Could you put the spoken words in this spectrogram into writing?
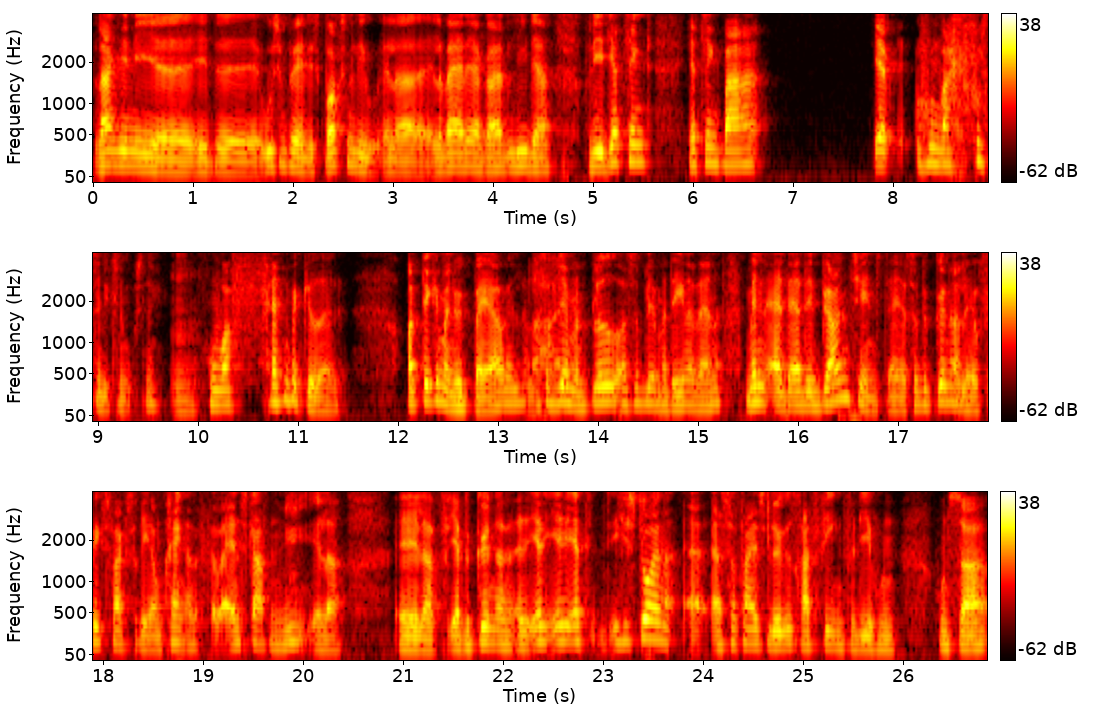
langt ind i øh, et øh, usympatisk voksenliv? Eller, eller hvad er det, jeg gør lige der? Fordi jeg tænkte, jeg tænkte bare, ja, hun var fuldstændig knust. Ikke? Mm. Hun var fandme ked af det. Og det kan man jo ikke bære, vel? Nej. Og så bliver man blød, og så bliver man det ene og det andet. Men at, er det en bjørnetjeneste, at jeg så begynder at lave fiksfakseri omkring at at anskaffe en ny, eller, eller jeg begynder... Jeg, jeg, jeg, historien er, er så faktisk lykkedes ret fint, fordi hun, hun så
